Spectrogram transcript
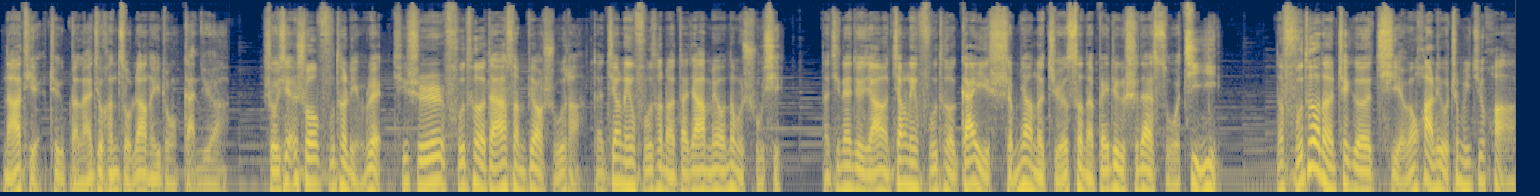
拿铁这个本来就很走量的一种感觉啊。首先说福特领锐，其实福特大家算比较熟悉了，但江铃福特呢，大家没有那么熟悉。那今天就讲讲江铃福特该以什么样的角色呢被这个时代所记忆。那福特呢，这个企业文化里有这么一句话啊，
